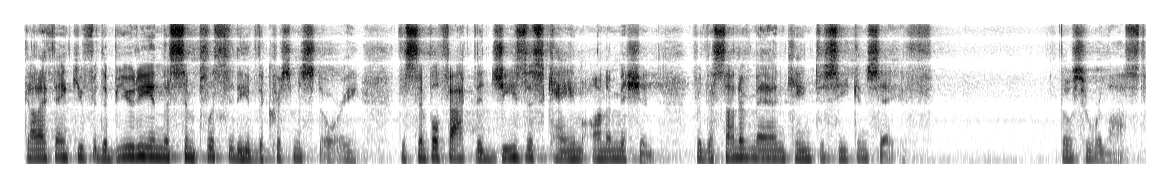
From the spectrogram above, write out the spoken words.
God, I thank you for the beauty and the simplicity of the Christmas story. The simple fact that Jesus came on a mission, for the Son of Man came to seek and save those who were lost.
